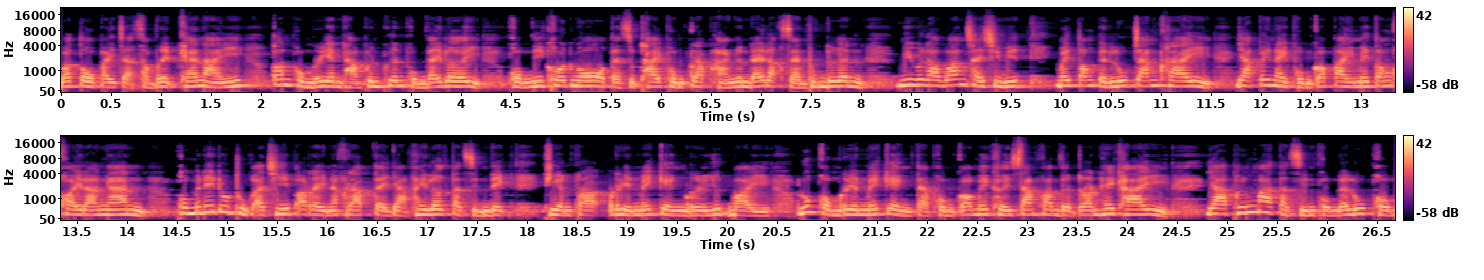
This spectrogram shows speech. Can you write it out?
ว่าโตไปจะสำเร็จแค่ไหน ตอนผมเรียนถามเพื่อนๆผมได้เลย ผมนี่โคตรโง่ แต่สุดท้ายผมกลับหาเงินได้หลักแสนทุกเดือน มีเวลาว่างใช้ชีวิต ไม่ต้องเป็นลูกจ้างใคร อยากไปไหนผมก็ไปไม่ต้องคอยลางาน ผมไม่ได้ดูถูกอาชีพอะไรนะครับ แต่อยากให้เลิกตัดสินเด็ก เพียงเพราะเรียนไม่เก่งหรือหยุดบ่อย ลูกผมเรียนไม่เก่ง แต่ผมก็ไม่เคยสร้างความเดือดร้อนให้ใคร อย่าเพิ่งมาตัดสินผมและลูกผม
